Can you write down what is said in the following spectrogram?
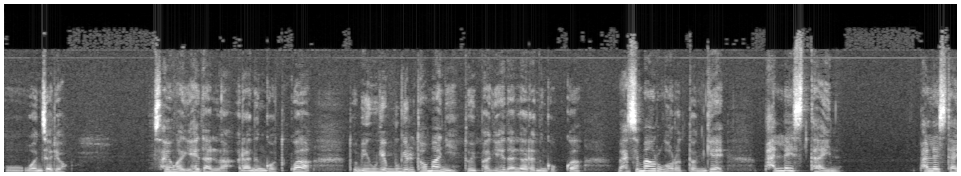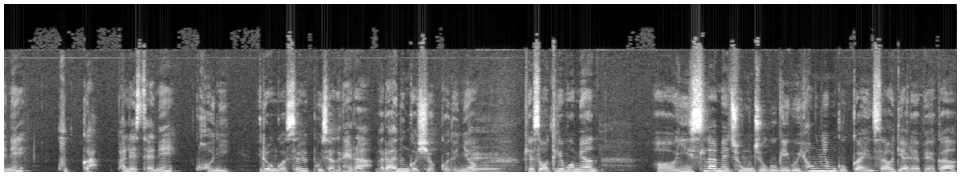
어, 원자력 사용하게 해달라라는 것과 또 미국의 무기를 더 많이 도입하게 해달라라는 것과 마지막으로 걸었던 게 팔레스타인, 팔레스타인의 국가, 팔레스타인의 권위 이런 것을 보장을 해라라는 것이었거든요. 네. 그래서 어떻게 보면 어, 이슬람의 종주국이고 형님 국가인 사우디아라비아가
